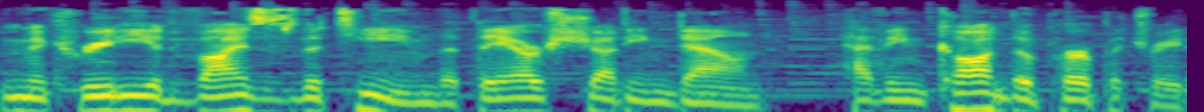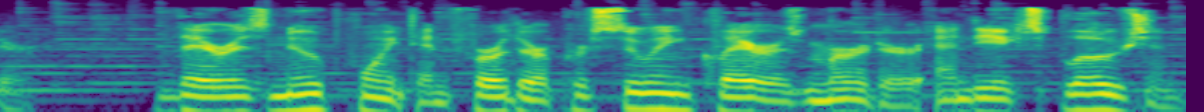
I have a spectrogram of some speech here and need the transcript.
McCready advises the team that they are shutting down, having caught the perpetrator. There is no point in further pursuing Claire's murder and the explosion.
